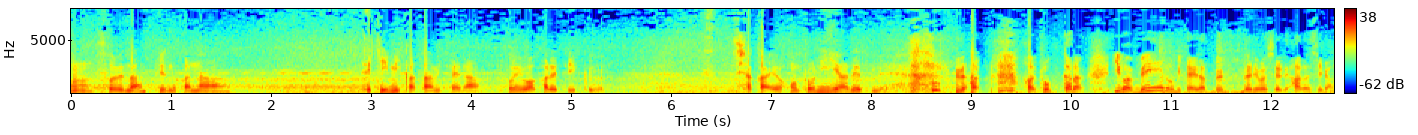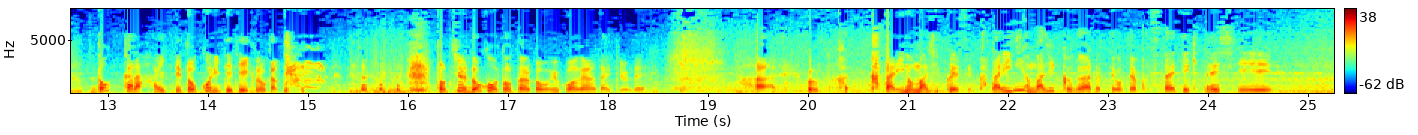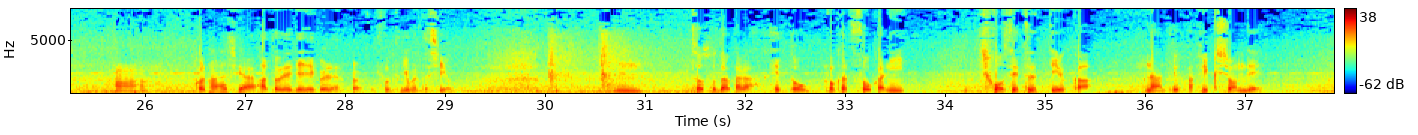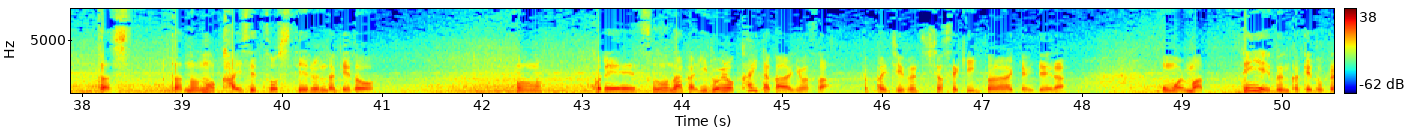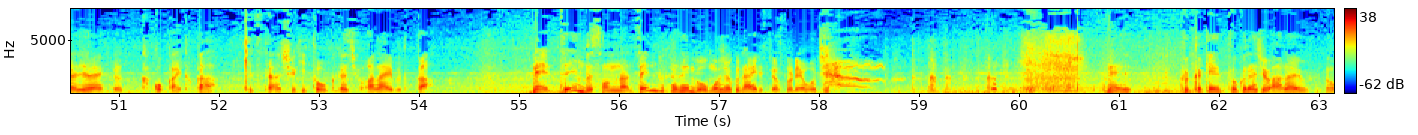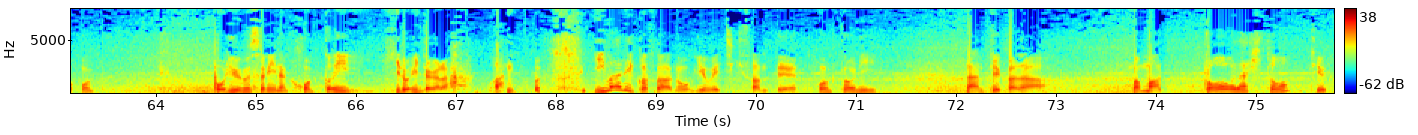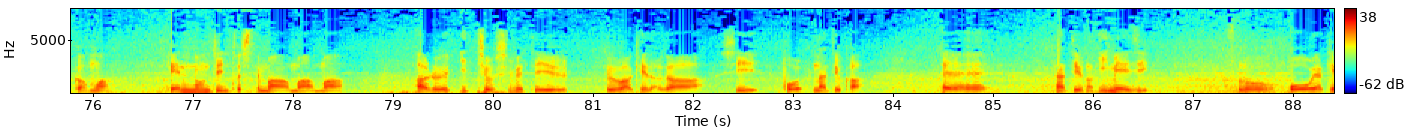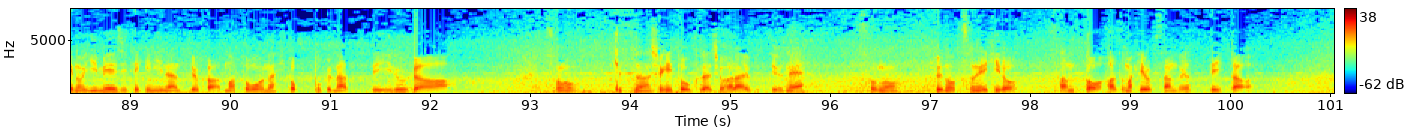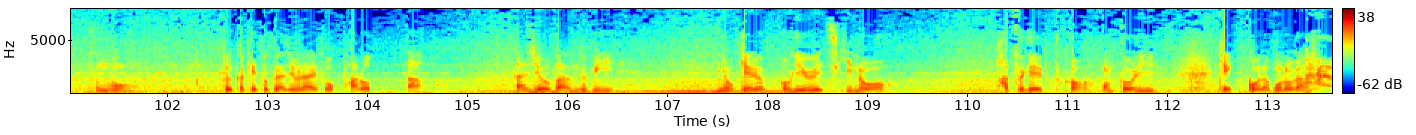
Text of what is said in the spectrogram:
うん、そういうなんていうのかな敵味方みたいなこうに分かれていく社会は本当に嫌ですね。どっから今迷路みたいになってなりましたよね話が。どっから入ってどこに出ていくのかっていう。途中どこを取ったのかもよくわからないっていうね。はい、語りのマジックですよ。語りにはマジックがあるってことをやっぱ伝えていきたいし、うん、この話は後で出てくるだろうからその時またしよう、うん、そうそうだからえっと6月10日に小説っていうかなんていうかフィクションで出したのの解説をしているんだけど、うん、これそのなんかいろいろ書いたからにはさやっぱり自分としては責任取らなきゃみたいな思いもあって文化系トークラジオライフ過去回とか決断主義トークラジオアライブとかね全部そんな全部が全部面白くないですよそれはもちろん。ね文化系トークラジオアライブの本当ボリューム3なんか本当にひどいんだから あの今でこそあの荻上チキさんって本当に何て言うかなまあまっとうな人っていうかまあ言論人としてまあまあまあある位置を占めているわけだがし何ていうか、えー、なんていうのイメージ。その公のイメージ的になんていうかまともな人っぽくなっているがその決断主義トークラジオアライブっていうねその宇野恒弘さんと東博樹さんがやっていたその文化系トークラジオライフをパロったラジオ番組における荻上チキの発言とか本当に結構なものがある。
